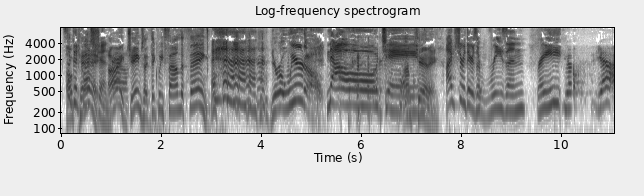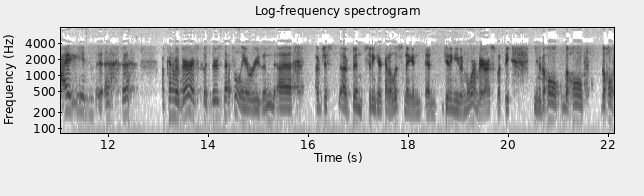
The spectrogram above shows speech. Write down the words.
It's a good Okay. question. All right, James, I think we found the thing. You're a weirdo. No, James. I'm kidding. I'm sure there's a reason, right? No, yeah, I, uh, I'm kind of embarrassed, but there's definitely a reason. Uh, I've just I've been sitting here kind of listening and, and getting even more embarrassed. But the, you know, the whole the whole the whole.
